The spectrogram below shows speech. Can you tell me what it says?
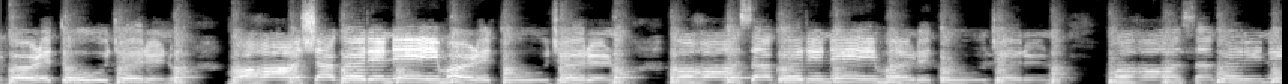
બળતું ઝરણું મહાસાગરને મળતું ઝરણું મહાસાગરને મળતું ઝરણું મહાસાગરને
